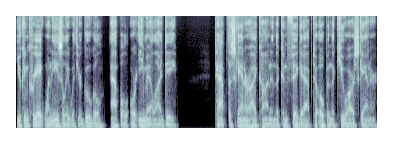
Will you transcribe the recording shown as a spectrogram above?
You can create one easily with your Google, Apple, or email ID. Tap the scanner icon in the Config app to open the QR scanner,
